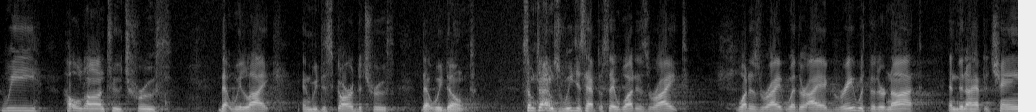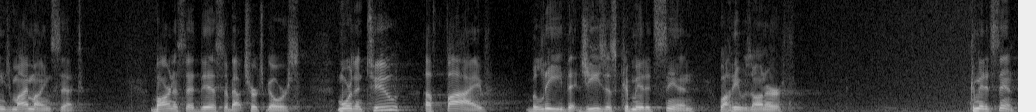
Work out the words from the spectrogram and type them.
we hold on to truth that we like and we discard the truth that we don't. Sometimes we just have to say, What is right? What is right, whether I agree with it or not, and then I have to change my mindset. Barna said this about churchgoers more than two of five believe that Jesus committed sin while he was on earth committed sin.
